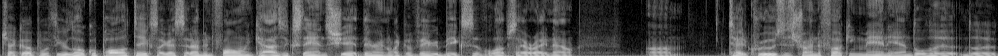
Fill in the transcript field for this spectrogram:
check up with your local politics. Like I said, I've been following Kazakhstan's shit. They're in like a very big civil upset right now. Um, Ted Cruz is trying to fucking manhandle the the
